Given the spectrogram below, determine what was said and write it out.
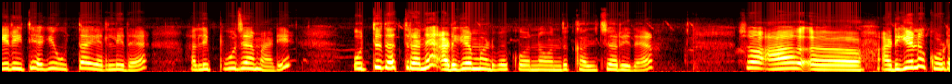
ಈ ರೀತಿಯಾಗಿ ಹುತ್ತ ಎಲ್ಲಿದೆ ಅಲ್ಲಿ ಪೂಜೆ ಮಾಡಿ ಹುತ್ತದ ಹತ್ರನೇ ಅಡುಗೆ ಮಾಡಬೇಕು ಅನ್ನೋ ಒಂದು ಕಲ್ಚರ್ ಇದೆ. ಸೊ ಆ ಅಡುಗೆನೂ ಕೂಡ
